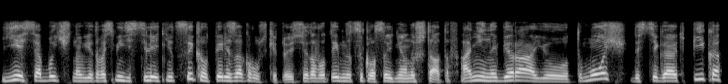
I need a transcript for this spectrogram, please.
есть обычно где-то 80-летний цикл перезагрузки. То есть это вот именно цикл Соединенных Штатов. Они набирают мощь, достигают пика,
